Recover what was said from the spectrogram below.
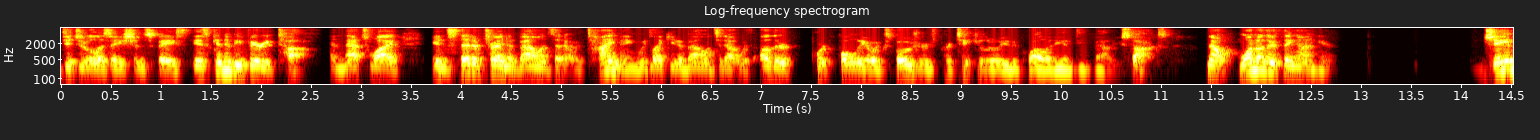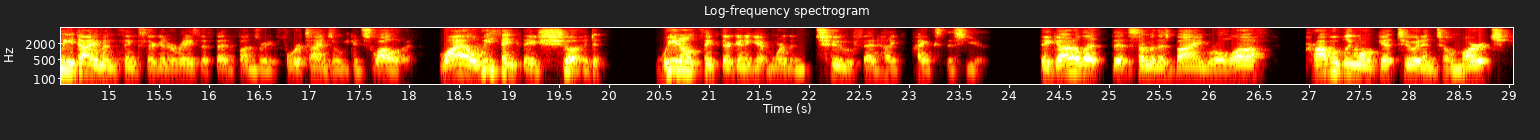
digitalization space is going to be very tough. And that's why instead of trying to balance that out with timing, we'd like you to balance it out with other portfolio exposures, particularly the quality and deep value stocks. Now, one other thing on here. Jamie Dimon thinks they're going to raise the Fed funds rate four times and we could swallow it. While we think they should, we don't think they're going to get more than two Fed hike, hikes this year. They got to let the, some of this buying roll off. Probably won't get to it until March.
